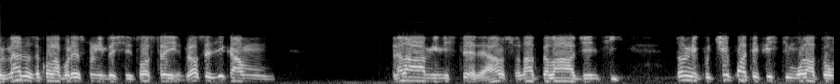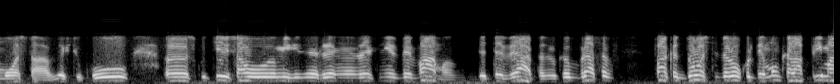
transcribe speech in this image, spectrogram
urmează să colaborez cu un investitor străin. Vreau să zic că am de la ministere, am sunat pe la agenții. Domnule, cu ce poate fi stimulat omul ăsta? Nu știu, cu uh, scutiri sau înlesniri de vamă, de TVA, pentru că vrea să facă 200 de locuri de muncă la prima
